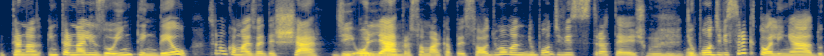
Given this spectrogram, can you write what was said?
interna- internalizou e entendeu, você nunca mais vai deixar de Uhum, olhar uhum. para sua marca pessoal de, uma, de um ponto de vista estratégico. Uhum. De um ponto de vista, será que estou alinhado?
